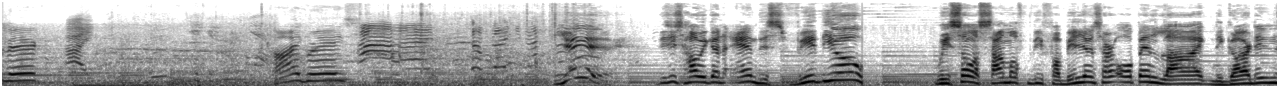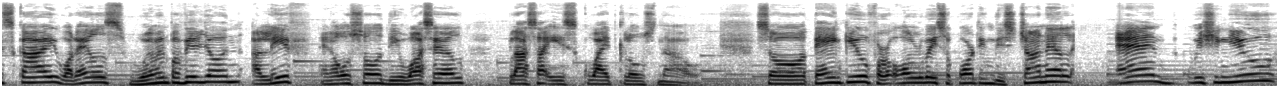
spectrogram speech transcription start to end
Vic! Hi. Hi, Grace! Hi. Yeah! This is how we're gonna end this video. We saw some of the pavilions are open like the Garden in Sky, what else? Women Pavilion, Alif, and also the Wasl Plaza is quite close now. So thank you for always supporting this channel and wishing you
